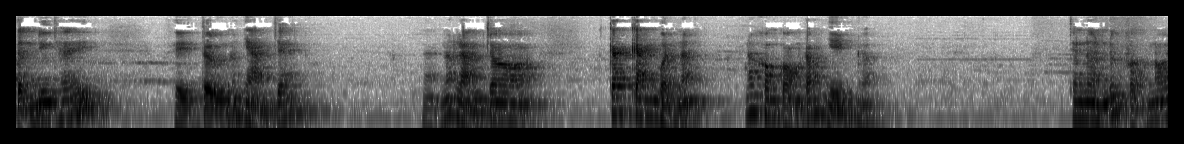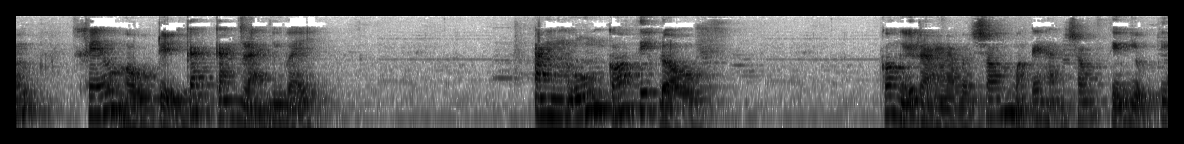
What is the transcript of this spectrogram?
tịnh như thế thì tự nó nhàm chán. À, nó làm cho các căn mình á nó không còn đóng nhiễm nữa. Cho nên đức phật nói khéo hộ trì các căn là như vậy. Ăn uống có tiết độ có nghĩa rằng là mình sống bằng cái hạnh sống tiểu dục tri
